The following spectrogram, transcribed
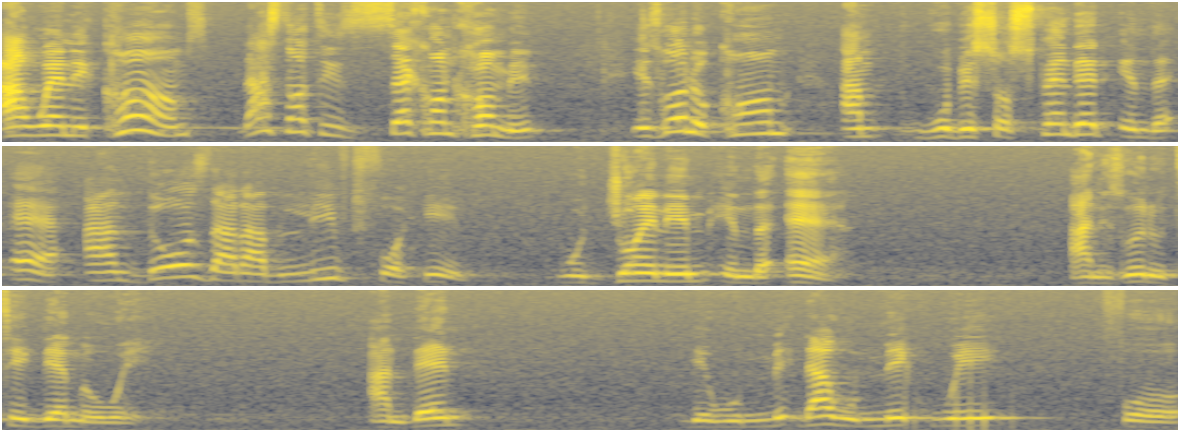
And when it comes, that's not his second coming. It's going to come and will be suspended in the air. And those that have lived for him will join him in the air. And he's going to take them away. And then they will make, that will make way for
